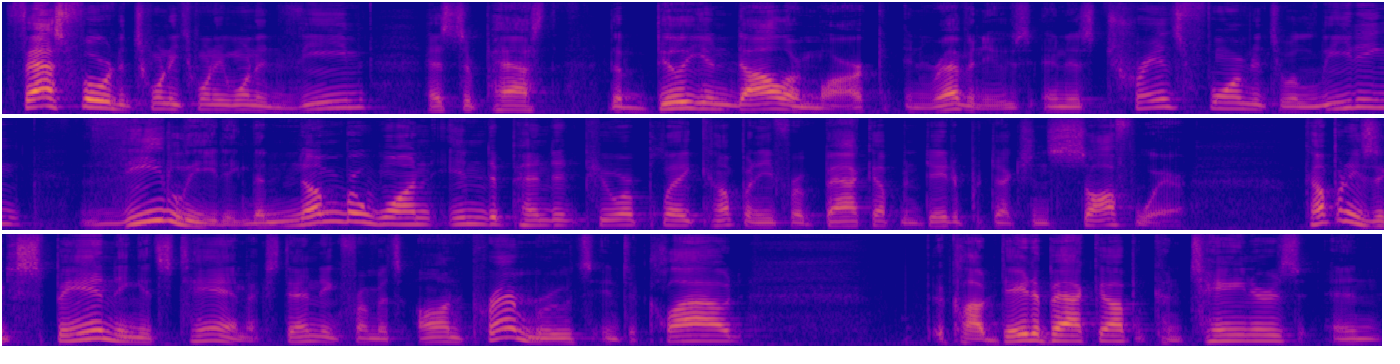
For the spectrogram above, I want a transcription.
Fast forward to 2021 and Veeam has surpassed the billion dollar mark in revenues and is transformed into a leading the leading, the number one independent pure play company for backup and data protection software. The company is expanding its TAM, extending from its on-prem roots into cloud, cloud data backup, containers, and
